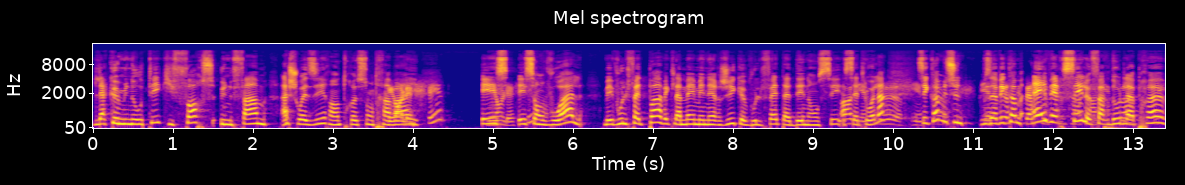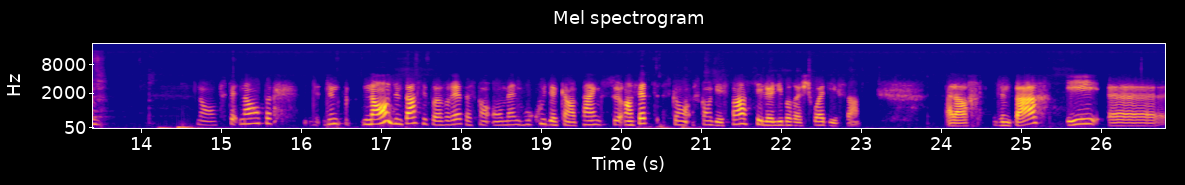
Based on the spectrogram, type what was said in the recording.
la communauté qui force une femme à choisir entre son travail et, et, son voile, mais vous le faites pas avec la même énergie que vous le faites à dénoncer ah, cette loi-là. C'est comme une, vous avez comme inversé le fardeau de la preuve. Non, non, d'une, non, d'une part, c'est pas vrai parce qu'on mène beaucoup de campagnes sur. En fait, ce qu'on, ce qu'on défend, c'est le libre choix des femmes. Alors, d'une part, et, euh,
